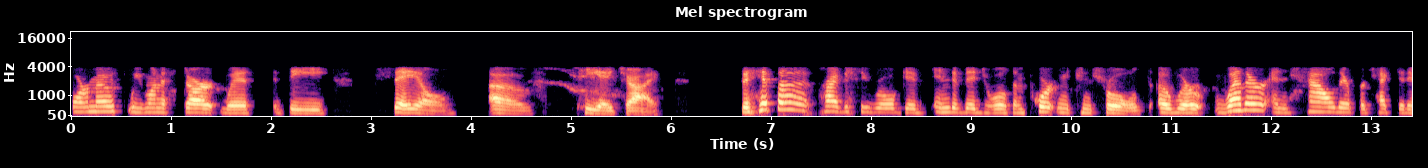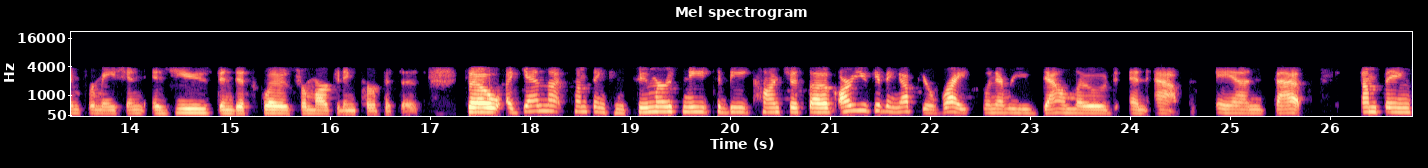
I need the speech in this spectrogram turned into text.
foremost, we want to start with the sale of PHI. The HIPAA privacy rule gives individuals important controls over whether and how their protected information is used and disclosed for marketing purposes. So, again, that's something consumers need to be conscious of. Are you giving up your rights whenever you download an app? And that's something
